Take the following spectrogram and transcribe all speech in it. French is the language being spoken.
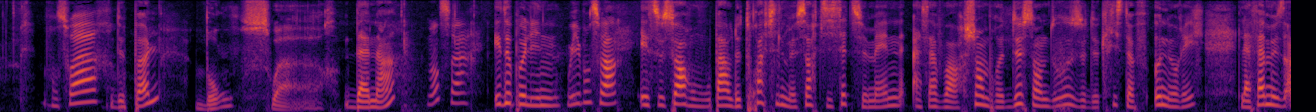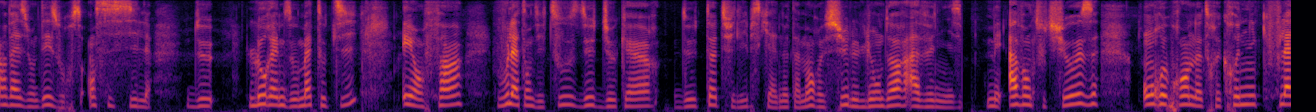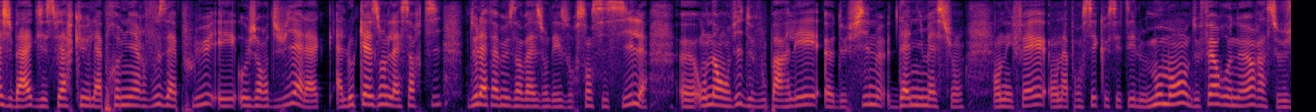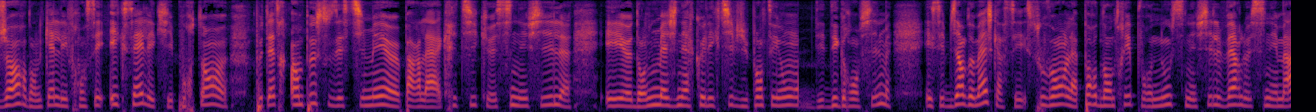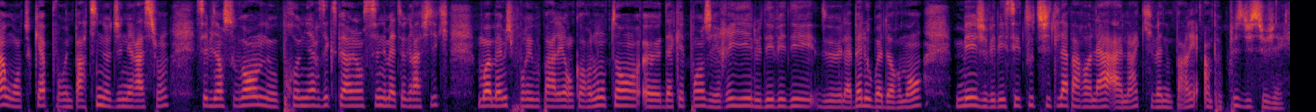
Bonsoir. de Paul, Bonsoir. d'Anna Bonsoir. et de Pauline. Oui, bonsoir. Et ce soir on vous parle de trois films sortis cette semaine, à savoir Chambre 212 de Christophe Honoré, La fameuse invasion des ours en Sicile de Lorenzo Mattotti et enfin, vous l'attendiez tous, de Joker de Todd Phillips qui a notamment reçu le Lion d'Or à Venise. Mais avant toute chose, on reprend notre chronique flashback. J'espère que la première vous a plu. Et aujourd'hui, à l'occasion de la sortie de la fameuse invasion des ours en Sicile, euh, on a envie de vous parler euh, de films d'animation. En effet, on a pensé que c'était le moment de faire honneur à ce genre dans lequel les Français excellent et qui est pourtant euh, peut-être un peu sous-estimé par la critique cinéphile et dans l'imaginaire collectif du panthéon des, des grands films. Et c'est bien dommage car c'est souvent la porte d'entrée pour nous cinéphiles vers le cinéma ou en tout cas pour une partie de notre génération. C'est bien souvent nos premières expériences cinématographiques. Moi-même, je pourrais vous parler encore longtemps euh, d'à quel point j'ai rayé le DVD de La Belle au Bois dormant, mais je vais laisser tout de suite la parole à Anna qui va nous parler un peu plus du sujet.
